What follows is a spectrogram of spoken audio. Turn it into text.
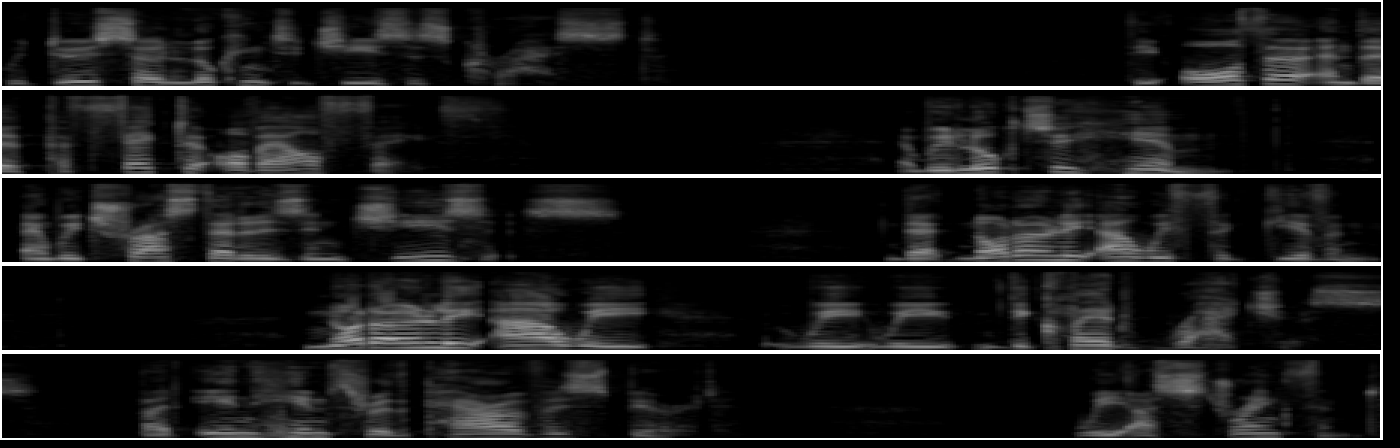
we do so looking to Jesus Christ, the author and the perfecter of our faith and we look to Him and we trust that it is in Jesus that not only are we forgiven, not only are we, we, we declared righteous, but in Him through the power of His Spirit, we are strengthened,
